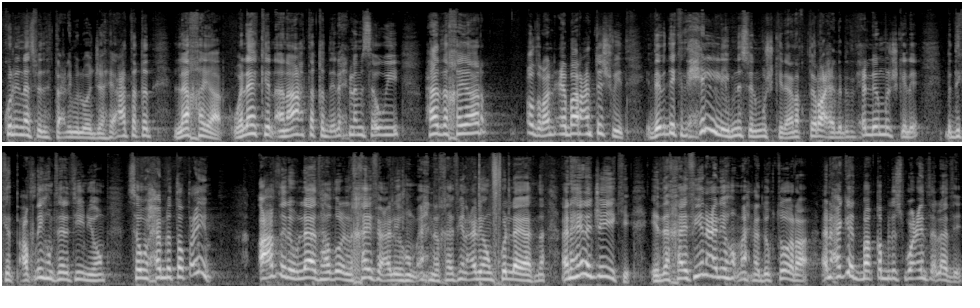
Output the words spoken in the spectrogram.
كل الناس بدها التعليم الوجاهي أعتقد لا خيار. ولكن أنا أعتقد اللي إحنا بنسويه هذا خيار عذرا عبارة عن تشفيت إذا بدك تحلي بالنسبة للمشكله أنا اقتراحي إذا بدك تحلي المشكلة بدك تعطيهم 30 يوم سوي حملة تطعيم. أعطي الأولاد هذول اللي خايفه عليهم إحنا خايفين عليهم كلياتنا أنا هنا جايكي إذا خايفين عليهم إحنا دكتورة أنا حكيت ما قبل أسبوعين ثلاثة.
